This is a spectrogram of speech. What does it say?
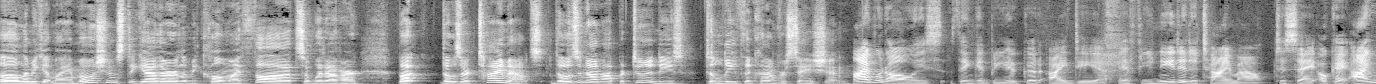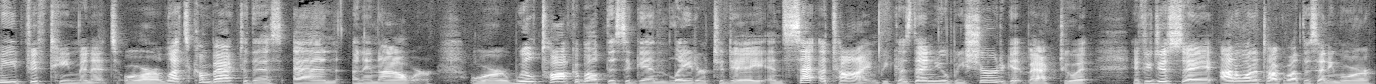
uh, let me get my emotions together let me calm my thoughts or whatever. But those are timeouts. Those are not opportunities to leave the conversation. I would always think it'd be a good idea if you needed a timeout to say, okay, I need 15 minutes, or let's come back to this in an hour, or we'll talk about this again later today and set a time because then you'll be sure to get back to it. If you just say, I don't want to talk about this anymore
